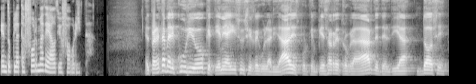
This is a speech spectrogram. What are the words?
en tu plataforma de audio favorita. El planeta Mercurio, que tiene ahí sus irregularidades porque empieza a retrogradar desde el día 12,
